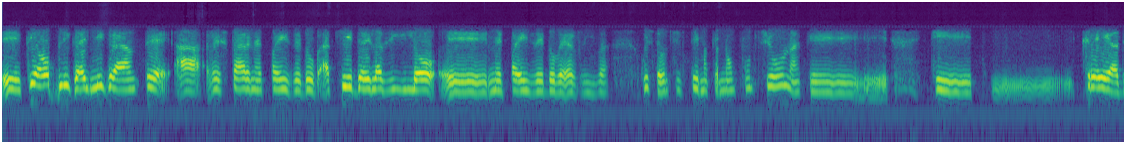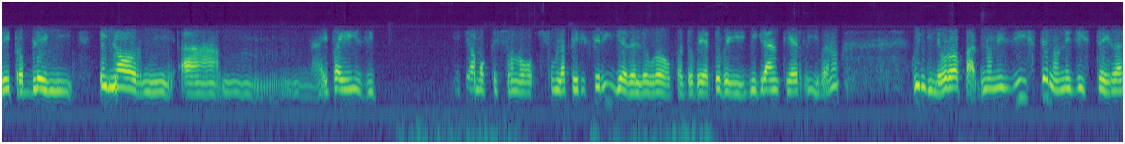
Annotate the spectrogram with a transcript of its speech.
eh, che obbliga il migrante a restare nel paese dove, a chiedere l'asilo eh, nel paese dove arriva. Questo è un sistema che non funziona, che, che mh, mm, crea dei problemi enormi a, mh, mm, ai paesi diciamo, che sono sulla periferia dell'Europa, dove, dove i migranti arrivano quindi l'Europa non esiste, non esiste la,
